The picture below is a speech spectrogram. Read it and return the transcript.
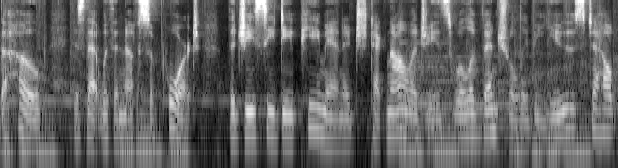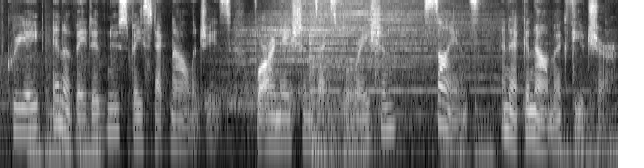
The hope is that with enough support, the GCDP managed technologies will eventually be used to help create innovative new space technologies for our nation's exploration, science, and economic future.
